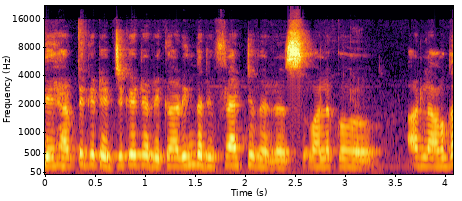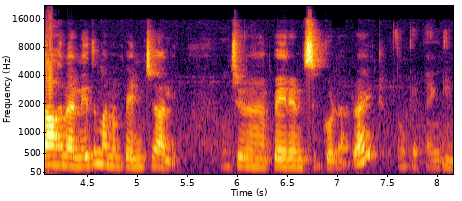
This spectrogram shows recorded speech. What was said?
they have to get educated regarding the refractive errors వాళ్ళకు అట్లా అవగాహన అనేది మనం పెంచాలి. పేరెంట్స్కి కూడా రైట్ ఓకే థ్యాంక్ యూ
